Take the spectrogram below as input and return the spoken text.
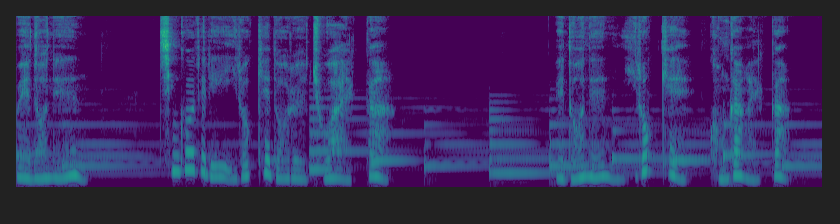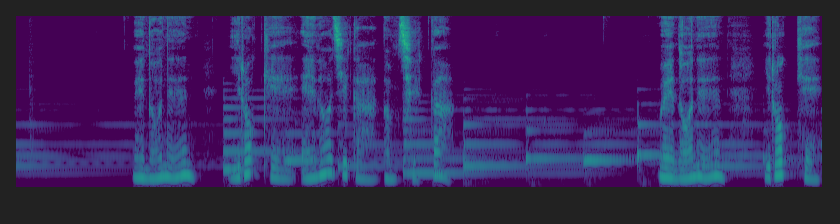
왜 너는 친구들이 이렇게 너를 좋아할까? 왜 너는 이렇게 건강할까? 왜 너는 이렇게 에너지가 넘칠까? 왜 너는 이렇게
